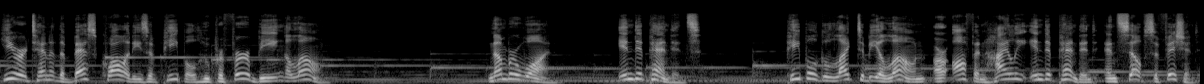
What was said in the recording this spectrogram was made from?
here are 10 of the best qualities of people who prefer being alone. Number 1. Independence. People who like to be alone are often highly independent and self-sufficient.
